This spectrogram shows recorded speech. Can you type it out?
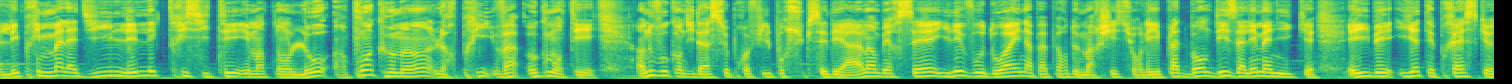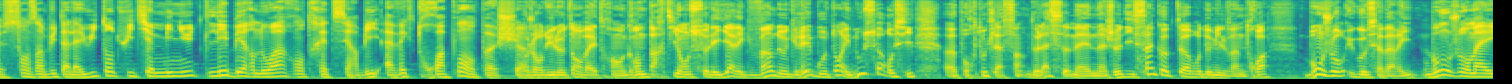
Les primes maladie, l'électricité et maintenant l'eau, un point commun, leur prix va augmenter. Un nouveau candidat se profile pour succéder à Alain Berset. Il est vaudois et n'a pas peur de marcher sur les plates-bandes des alémaniques. Et IB y était presque sans un but à la 88e minute. Les Bernois rentraient de Serbie avec 3 points en poche. Aujourd'hui, le temps va être en grande partie ensoleillé avec 20 degrés, beau temps et douceur aussi euh, pour toute la fin de la semaine. Jeudi 5 octobre 2023. Bonjour Hugo Savary. Bonjour Mike,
